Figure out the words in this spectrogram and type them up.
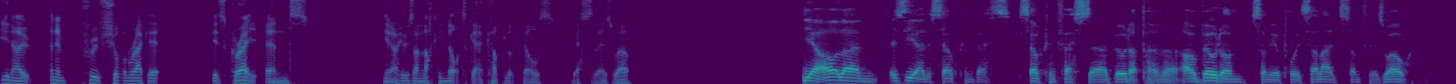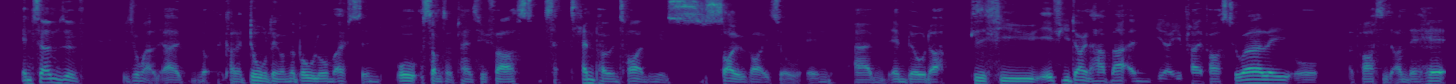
you know, an improved Sean Raggett is great. And, you know, he was unlucky not to get a couple of goals yesterday as well. Yeah, I'll um as uh, the self confess self confessed uh, build up uh, I'll build on some of your points. I'll add something as well. In terms of you're talking about uh, not kind of dawdling on the ball almost, and or sometimes playing too fast. T- tempo and timing is so vital in um, in build up because if you if you don't have that and you know you play a pass too early or a pass is under hit,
